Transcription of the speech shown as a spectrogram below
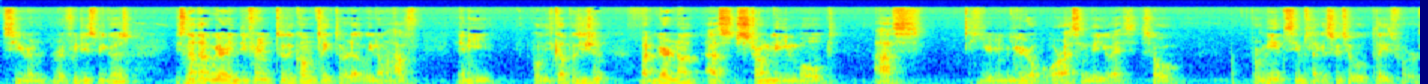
Syrian refugees because mm. it's not that we are indifferent to the conflict or that we don't have any political position, but we are not as strongly involved as here in Europe or as in the US. So for me, it seems like a suitable place for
